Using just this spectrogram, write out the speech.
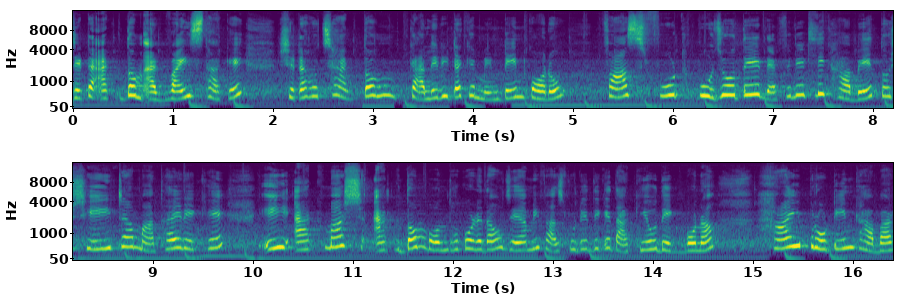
যেটা একদম অ্যাডভাইস থাকে, সেটা হচ্ছে একদম ক্যালোরিটাকে মেনটেন করো। ফাস্ট ফুড পুজোতে ডেফিনেটলি খাবে, তো সেইটা মাথায় রেখে এই এক মাস একদম বন্ধ করে দাও, যে আমি ফাস্ট ফুডের দিকে তাকিয়েও দেখব না। হাই প্রোটিন খাবার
